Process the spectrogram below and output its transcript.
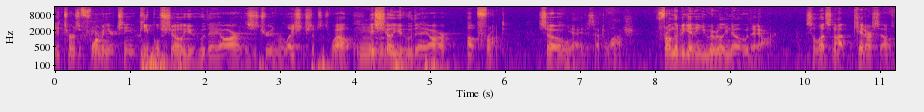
in terms of forming your team, people show you who they are. This is true in relationships as well. They show you who they are up front. So Yeah, you just have to watch. from the beginning, you really know who they are. So let's not kid ourselves.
